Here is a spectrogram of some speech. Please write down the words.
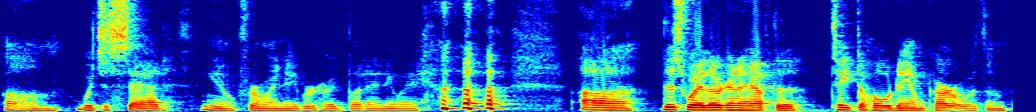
um, which is sad, you know, for my neighborhood. But anyway, uh, this way they're going to have to take the whole damn cart with them.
